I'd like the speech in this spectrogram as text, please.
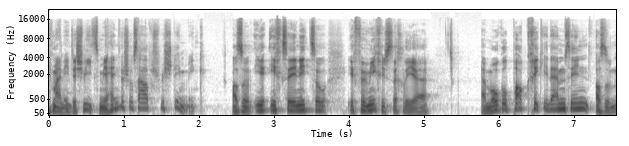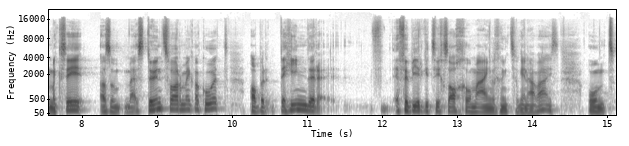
ich meine, in der Schweiz, wir haben ja schon Selbstbestimmung. Also ich, ich sehe nicht so. Ich, für mich ist es ein bisschen. Eine, Mogelpackung in dem Sinn. Also man sieht, also es tönt zwar mega gut, aber dahinter verbirgen sich Sachen, die man eigentlich nicht so genau weiß. Und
